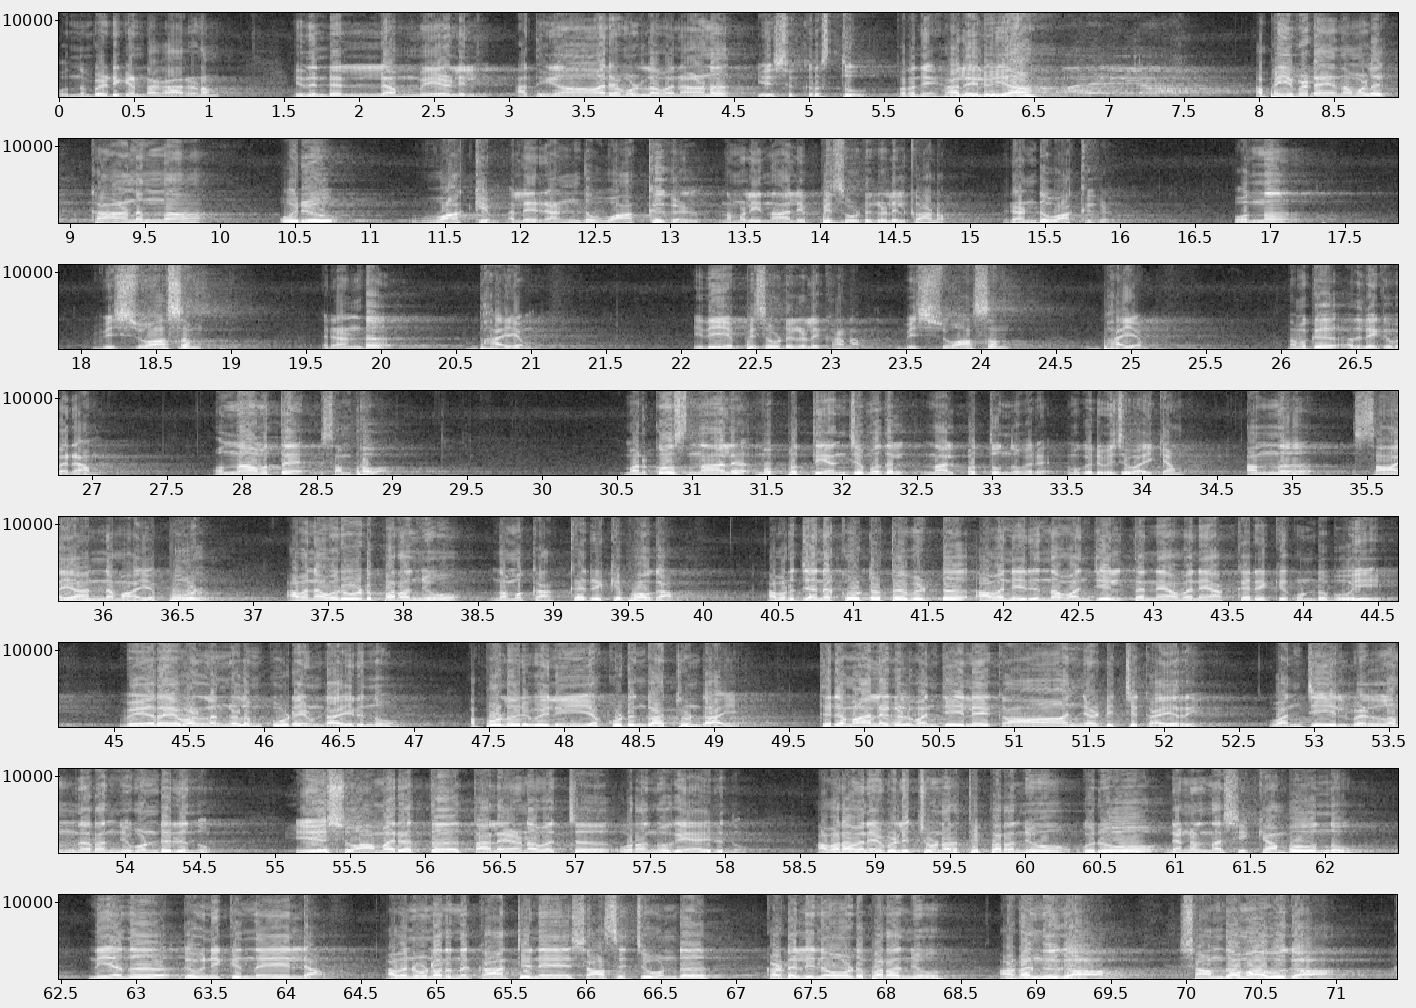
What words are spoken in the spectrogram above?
ഒന്നും പേടിക്കണ്ട. കാരണം ഇതിന്റെ എല്ലാം മേളിൽ അധികാരമുള്ളവനാണ് യേശു ക്രിസ്തു പറഞ്ഞേ ഹാലേലുയാ അപ്പൊ ഇവിടെ നമ്മൾ കാണുന്ന ഒരു വാക്യം അല്ലെ രണ്ട് വാക്കുകൾ നമ്മൾ ഈ നാല് എപ്പിസോഡുകളിൽ കാണും. രണ്ട് വാക്കുകൾ. ഒന്ന് വിശ്വാസം. രണ്ട് ഭയം. ഇത് ഈ എപ്പിസോഡുകളിൽ കാണാം. വിശ്വാസം ഭയം. നമുക്ക് അതിലേക്ക് വരാം. ഒന്നാമത്തെ സംഭവം. മർക്കോസ് നാല് മുപ്പത്തി അഞ്ച് മുതൽ നാൽപ്പത്തൊന്ന് വരെ. നമുക്ക് ഒരുമിച്ച് വായിക്കാം. അന്ന് സായാഹ്നമായപ്പോൾ അവൻ അവരോട് പറഞ്ഞു നമുക്ക് അക്കരയ്ക്ക് പോകാം. അവർ ജനക്കൂട്ടത്തെ വിട്ട് അവൻ ഇരുന്ന വഞ്ചിയിൽ തന്നെ അവനെ അക്കരയ്ക്ക് കൊണ്ടുപോയി. വേറെ വള്ളങ്ങളും കൂടെ ഉണ്ടായിരുന്നു. അപ്പോൾ ഒരു വലിയ കൊടുങ്കാറ്റുണ്ടായി. തിരമാലകൾ വഞ്ചിയിലേക്ക് ആഞ്ഞടിച്ച് കയറി. വഞ്ചിയിൽ വെള്ളം നിറഞ്ഞുകൊണ്ടിരുന്നു. യേശു അമരത്ത് തലയണ വെച്ച് ഉറങ്ങുകയായിരുന്നു. അവർ അവനെ വിളിച്ചുണർത്തി പറഞ്ഞു ഗുരു ഞങ്ങൾ നശിക്കാൻ പോകുന്നു. നീ അത് ഗവനിക്കുന്നേയില്ല അവൻ ഉണർന്ന് കാറ്റിനെ ശാസിച്ചുകൊണ്ട് കടലിനോട് പറഞ്ഞു അടങ്ങുക ശാന്തമാവുക.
